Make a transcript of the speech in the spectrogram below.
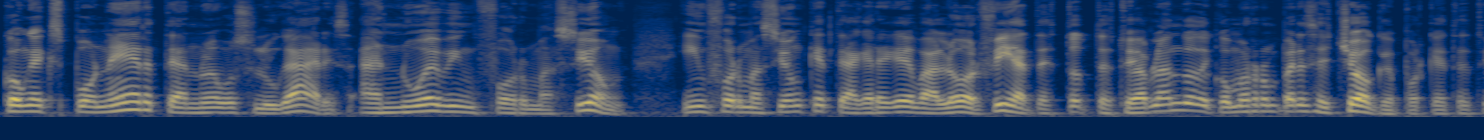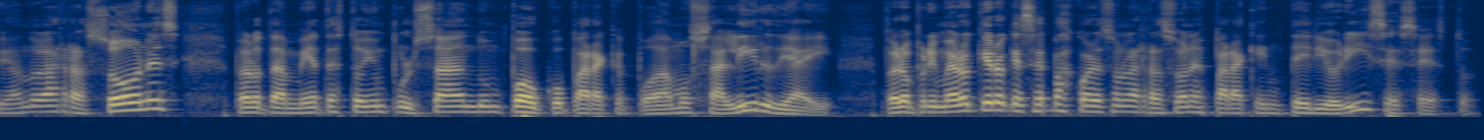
con exponerte a nuevos lugares, a nueva información, información que te agregue valor. Fíjate, esto, te estoy hablando de cómo romper ese choque, porque te estoy dando las razones, pero también te estoy impulsando un poco para que podamos salir de ahí. Pero primero quiero que sepas cuáles son las razones para que interiorices esto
